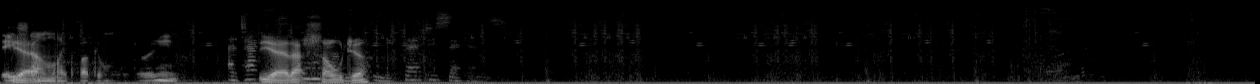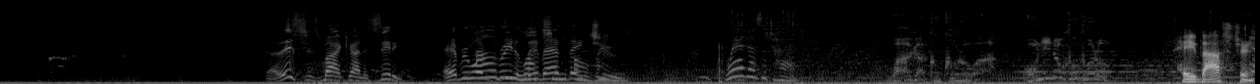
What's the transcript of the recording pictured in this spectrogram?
They Yeah. sound like fucking Wolverine. Attackers Yeah, that's incoming soldier. Now this is my kind of city. Everyone I'll free to live as they over you. choose. Where does it hurt? Waga Kokoroa. Onino Kokoro. Hey Bastion.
